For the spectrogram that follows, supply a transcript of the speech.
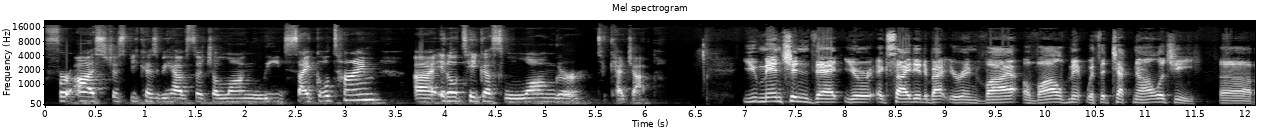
for us just because we have such a long lead cycle time uh, it'll take us longer to catch up. You mentioned that you're excited about your invi- involvement with the technology uh,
